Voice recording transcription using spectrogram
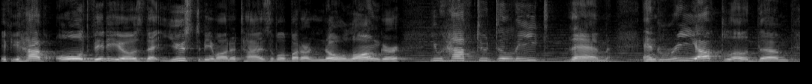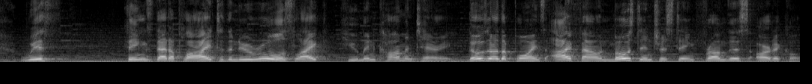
If you have old videos that used to be monetizable but are no longer, you have to delete them and re-upload them with things that apply to the new rules like human commentary. Those are the points I found most interesting from this article.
